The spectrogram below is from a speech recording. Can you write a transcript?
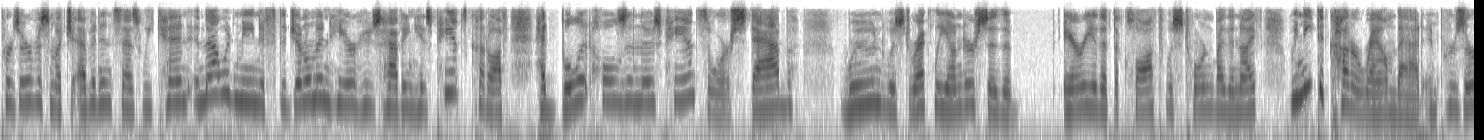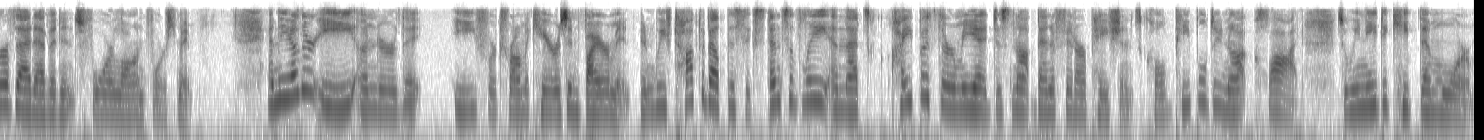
preserve as much evidence as we can, and that would mean if the gentleman here who's having his pants cut off had bullet holes in those pants or stab wound was directly under so the area that the cloth was torn by the knife, we need to cut around that and preserve that evidence for law enforcement. And the other E under the E for trauma care is environment. And we've talked about this extensively, and that's hypothermia does not benefit our patients. Cold people do not clot, so we need to keep them warm.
